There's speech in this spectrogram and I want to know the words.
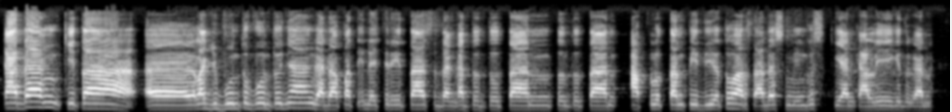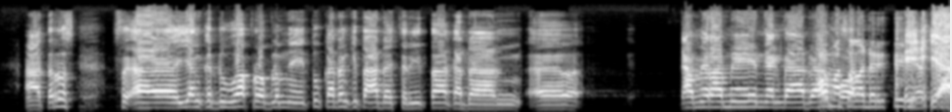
kadang kita eh, lagi buntu-buntunya nggak dapat ide cerita sedangkan tuntutan tuntutan uploadan video tuh harus ada seminggu sekian kali gitu kan. Nah, terus eh, yang kedua problemnya itu kadang kita ada cerita kadang eh, kameramen yang ada. oh masalah dari tim ya, Iya.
